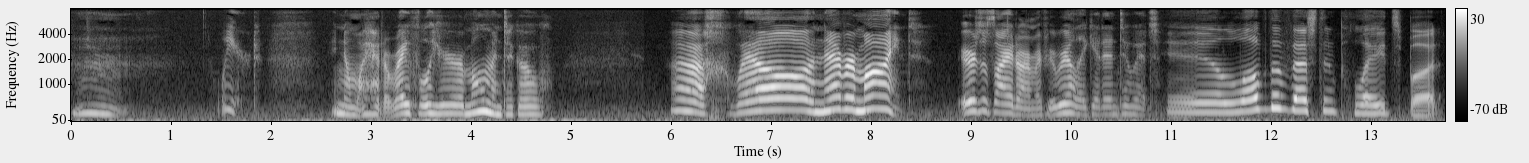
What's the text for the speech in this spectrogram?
Hmm. Weird. I know I had a rifle here a moment ago. Ugh, well, never mind. Here's a sidearm if you really get into it. Yeah, love the vest and plates, but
